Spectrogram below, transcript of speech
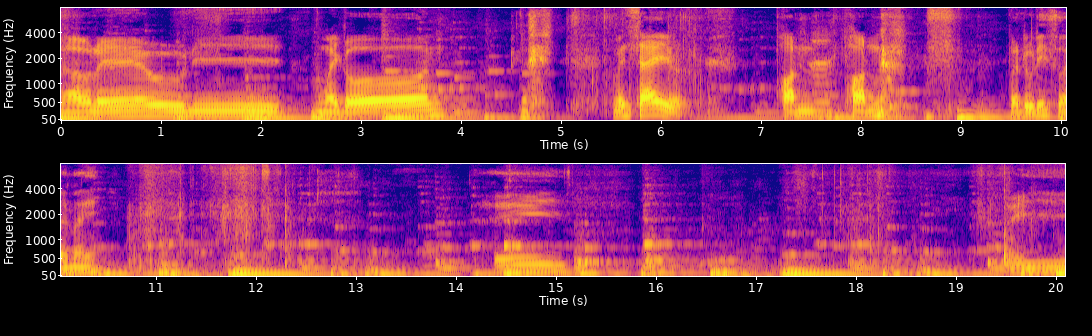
เอาเร็ว นี่ทำไมก่อนไม่ใช่ผ่อนผ่อนเปิดดูที่สวยไหมเฮ้ยเฮ้ย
